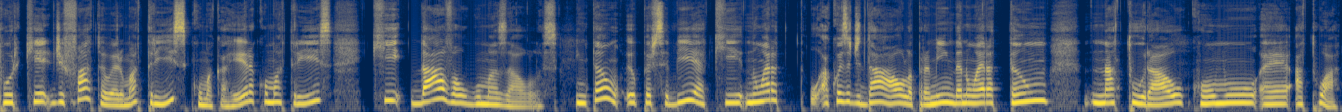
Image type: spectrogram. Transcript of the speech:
porque de fato eu era uma atriz com uma carreira como atriz que dava algumas aulas. Então eu percebia que não era a coisa de dar aula para mim ainda não era tão natural como é, atuar.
